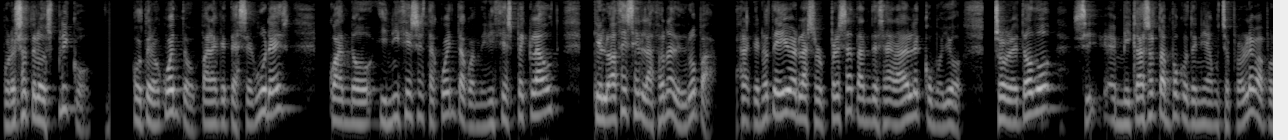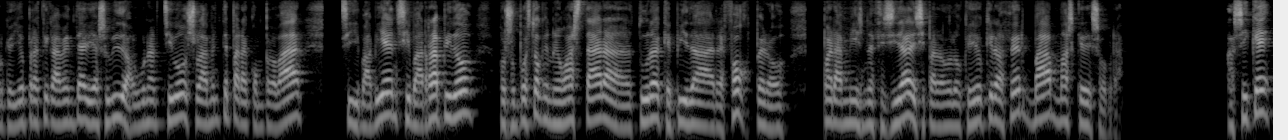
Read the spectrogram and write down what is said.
por eso te lo explico, o te lo cuento, para que te asegures cuando inicies esta cuenta, cuando inicies pCloud, que lo haces en la zona de Europa, para que no te lleves la sorpresa tan desagradable como yo. Sobre todo, si en mi caso tampoco tenía mucho problema, porque yo prácticamente había subido algún archivo solamente para comprobar si va bien, si va rápido. Por supuesto que no va a estar a la altura que pida Refog, pero para mis necesidades y para lo que yo quiero hacer va más que de sobra. Así que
